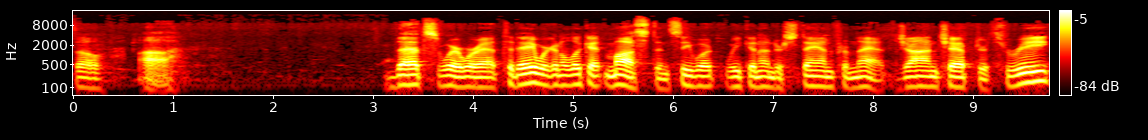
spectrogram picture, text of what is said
so uh, that's where we're at. Today we're going to look at must and see what we can understand from that. John chapter 3.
